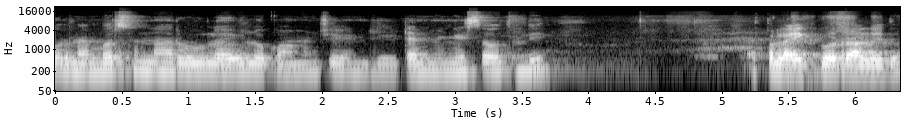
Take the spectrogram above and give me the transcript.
ఫోర్ మెంబర్స్ ఉన్నారు. లైవ్లో కామెంట్ చేయండి. టెన్ మినిట్స్ అవుతుంది. ఒక లైక్ కూడా రాలేదు.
